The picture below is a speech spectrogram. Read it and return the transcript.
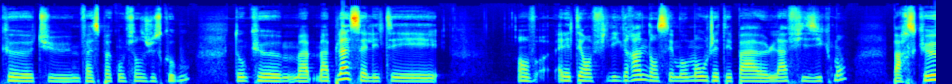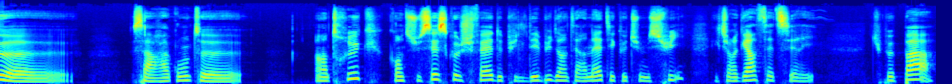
que tu me fasses pas confiance jusqu'au bout. Donc euh, ma, place, elle était, en, elle était en filigrane dans ces moments où j'étais pas euh, là physiquement, parce que euh, ça raconte un truc quand tu sais ce que je fais depuis le début d'Internet et que tu me suis et que tu regardes cette série. Tu peux pas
